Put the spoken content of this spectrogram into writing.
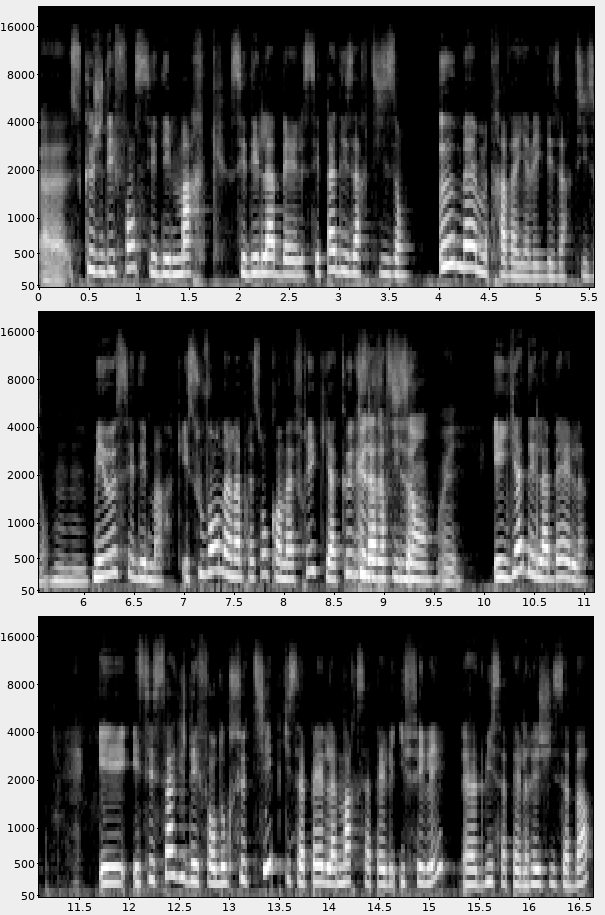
euh, ce que je défends, c'est des marques, c'est des labels, c'est pas des artisans. Eux-mêmes travaillent avec des artisans, mais eux, c'est des marques. Et souvent, on a l'impression qu'en Afrique, il y a que, Que des des artisans. artisans, oui. Et il y a des labels. Et, c'est ça que je défends. Donc ce type qui s'appelle, la marque s'appelle Ifele, euh, lui s'appelle Régis Zaba.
